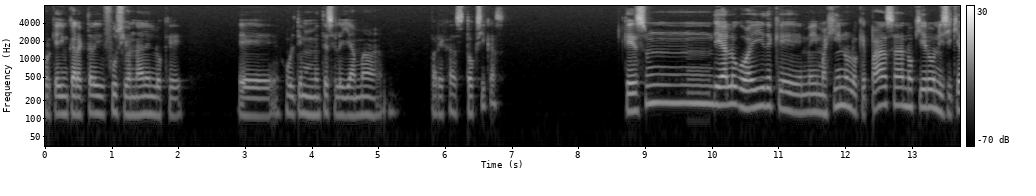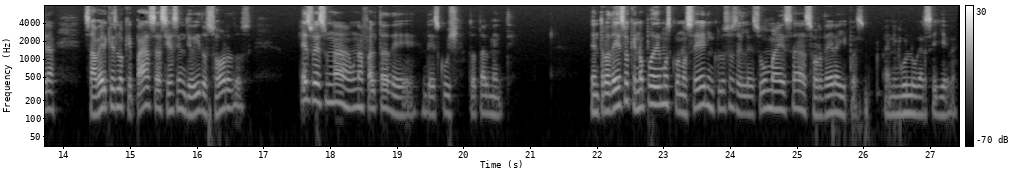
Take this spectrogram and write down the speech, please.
Porque hay un carácter fusional en lo que eh, últimamente se le llama parejas tóxicas. Que es un diálogo ahí de que me imagino lo que pasa, no quiero ni siquiera saber qué es lo que pasa, se hacen de oídos sordos. Eso es una, falta de escucha, totalmente. Dentro de eso que no podemos conocer, incluso se le suma esa sordera y pues a ningún lugar se llega.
